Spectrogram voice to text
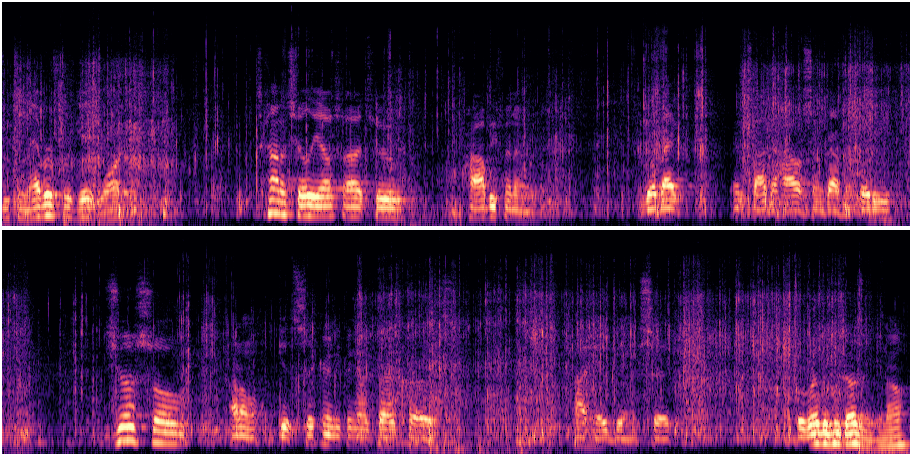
You can never forget water. It's kind of chilly outside too. I'm probably finna go back inside the house and grab a hoodie just so I don't get sick or anything like that because I hate being sick. But really, who doesn't, you know?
